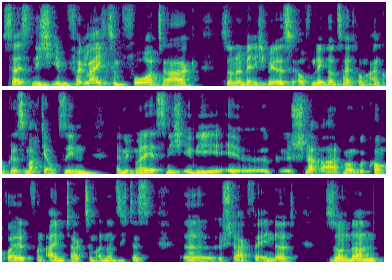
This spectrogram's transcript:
Das heißt nicht im Vergleich zum Vortag, sondern wenn ich mir das auf einen längeren Zeitraum angucke, das macht ja auch Sinn, damit man jetzt nicht irgendwie äh, Schnappatmung bekommt, weil von einem Tag zum anderen sich das äh, stark verändert, sondern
